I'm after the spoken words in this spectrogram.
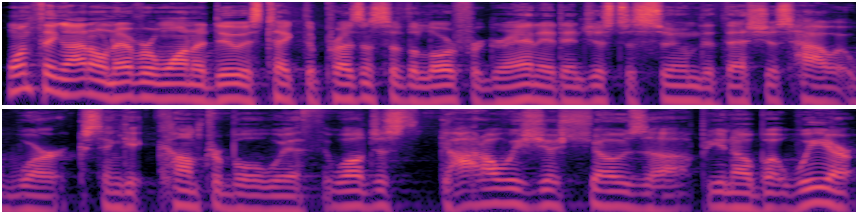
One thing I don't ever want to do is take the presence of the Lord for granted and just assume that that's just how it works and get comfortable with, well, just God always just shows up, you know, but we are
